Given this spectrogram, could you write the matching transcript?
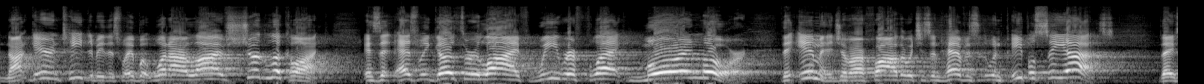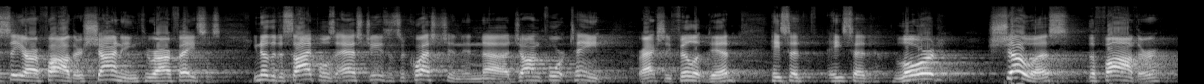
not guaranteed to be this way, but what our lives should look like is that as we go through life, we reflect more and more the image of our Father which is in heaven, so that when people see us, they see our Father shining through our faces. You know, the disciples asked Jesus a question in uh, John 14 or actually Philip did. He said, he said, Lord, show us the Father,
